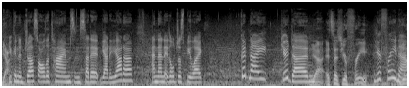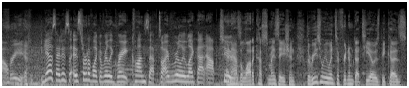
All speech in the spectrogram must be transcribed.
Yeah. You can adjust all the times and set it yada yada, and then it'll just be like, "Good night. You're done. Yeah, it says you're free. You're free now." You're free. Yes, it is. It's sort of like a really great concept. So I really like that app too. and it has a lot of customization. The reason we went to freedom.to is because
